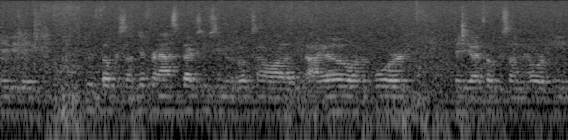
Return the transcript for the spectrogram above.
maybe they, we focus on different aspects. You seem to focus on a lot of the I/O on the board. Maybe I focus on networking.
